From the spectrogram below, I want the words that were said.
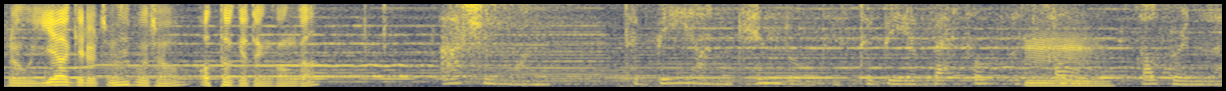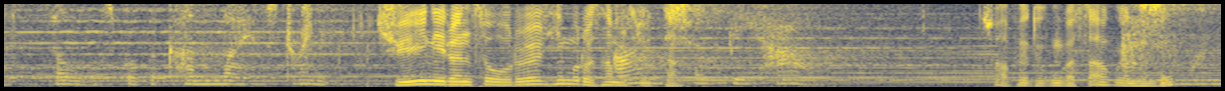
그리고 이야기를 좀 해보죠. 어떻게 된 건가? Ashen One, to be unkindled is to be a vessel for souls. Sovereignless souls will become thy strength. 주인 잃은 소울을 힘으로 삼을 수 I'll 있다. show thee how. 저 앞에 누군가 싸우고 있는데. Ashen One,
